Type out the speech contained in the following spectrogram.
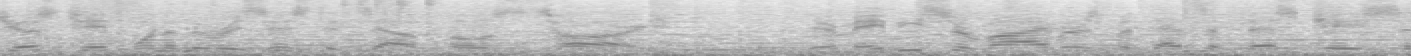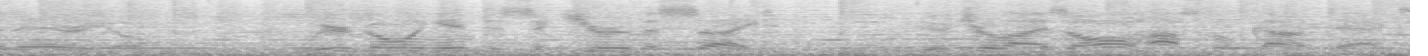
Just hit one of the resistance outposts hard. There may be survivors, but that's a best case scenario. We're going in to secure the site. Neutralize all hostile contacts.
